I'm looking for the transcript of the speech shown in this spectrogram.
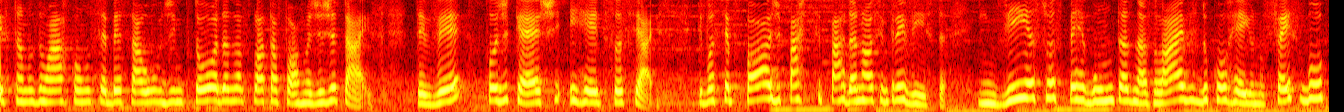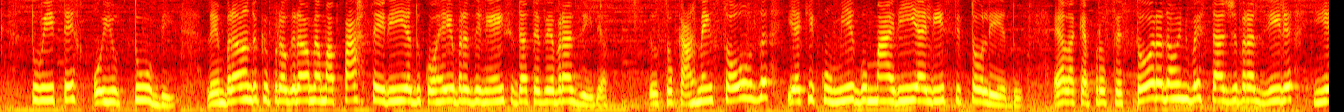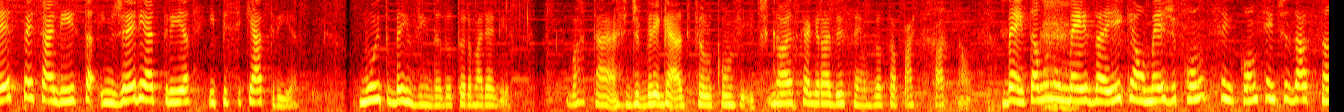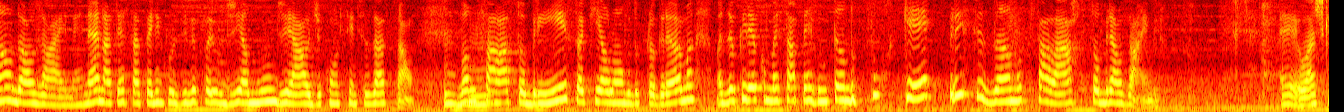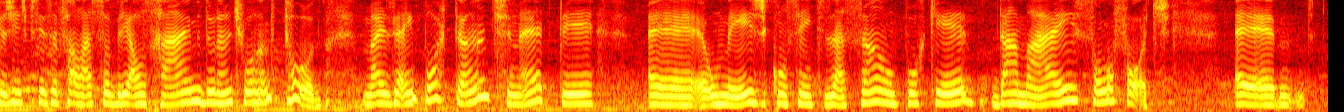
Estamos no ar com o CB Saúde em todas as plataformas digitais, TV, podcast e redes sociais. E você pode participar da nossa entrevista. Envie as suas perguntas nas lives do Correio no Facebook, Twitter ou YouTube. Lembrando que o programa é uma parceria do Correio Brasiliense e da TV Brasília. Eu sou Carmen Souza e aqui comigo Maria Alice Toledo. Ela que é professora da Universidade de Brasília e especialista em geriatria e psiquiatria. Muito bem-vinda, doutora Maria Alice. Boa tarde, obrigado pelo convite. Cara. Nós que agradecemos a sua participação. Bem, estamos num mês aí que é um mês de conscientização do Alzheimer, né? Na terça-feira, inclusive, foi o Dia Mundial de Conscientização. Uhum. Vamos falar sobre isso aqui ao longo do programa, mas eu queria começar perguntando por que precisamos falar sobre Alzheimer. É, eu acho que a gente precisa falar sobre Alzheimer durante o ano todo, mas é importante, né, ter é, mês de conscientização porque dá mais holofote. É,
